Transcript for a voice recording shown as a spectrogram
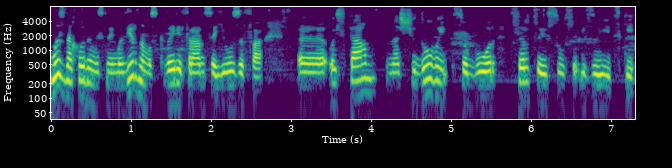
Ми знаходимося в неймовірному сквері Франца Йозефа. Е, ось там наш чудовий собор серце Ісуса Ізуїцький.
